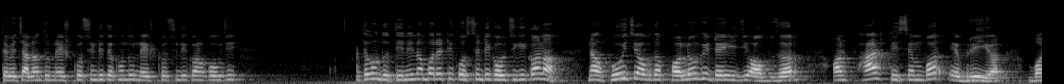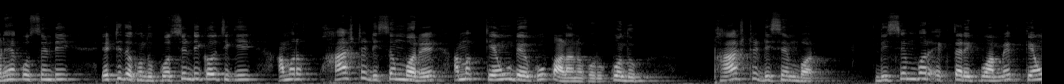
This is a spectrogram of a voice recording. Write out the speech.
তেবে চালু নেক্সট কোশ্চিনটি দেখুন নেক্সট কোশ্চিনটি কোণ কৌছি দেখুন তিন নম্বর এটি কোশ্চিনটি কৌছি কি কোণ না which of the following day is observe on first December every year বঢ়িয়া কোশ্চিনটি এটি দেখুন কোশ্চিনটি কৌছি কি আমার ফার্স্ট ডিসেম্বরের আমি কেউ ডে কু পাাল করু কুহতু ফার্স্ট ডিসেম্বর ডিসেম্বর এক তারিখ কু আমি কেউ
